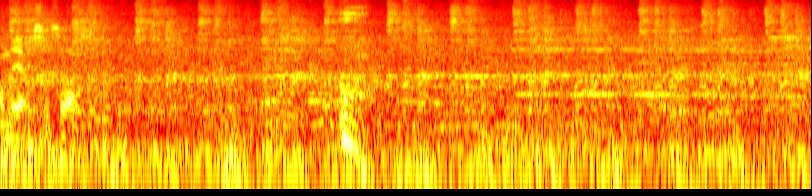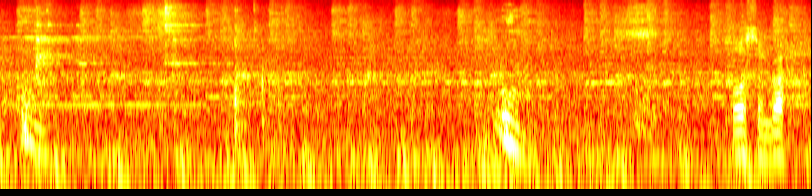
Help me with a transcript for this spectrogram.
on the exercise. Awesome, bro.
